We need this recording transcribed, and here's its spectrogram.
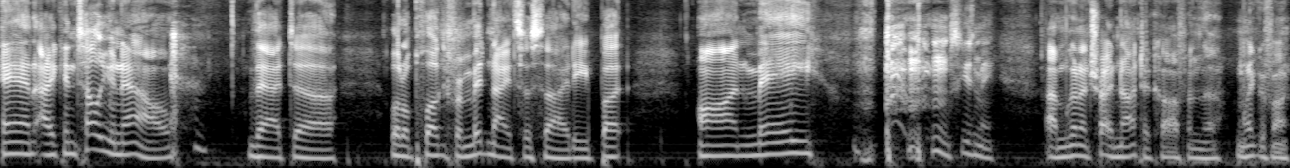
and I can tell you now that uh, little plug for Midnight Society, but on May excuse me. I'm going to try not to cough in the microphone.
